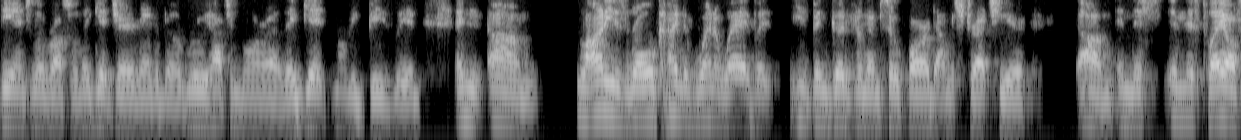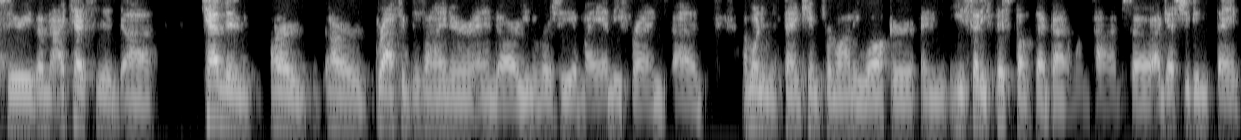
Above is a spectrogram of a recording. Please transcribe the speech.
D'Angelo Russell, they get Jarred Vanderbilt, Rui Hachimura, they get Malik Beasley, and and um, Lonnie's role kind of went away, but he's been good for them so far down the stretch here um, in this in this playoff series. And I texted uh, Kevin, our our graphic designer and our University of Miami friend. Uh, I wanted to thank him for Lonnie Walker, and he said he fist bumped that guy one time. So I guess you can thank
